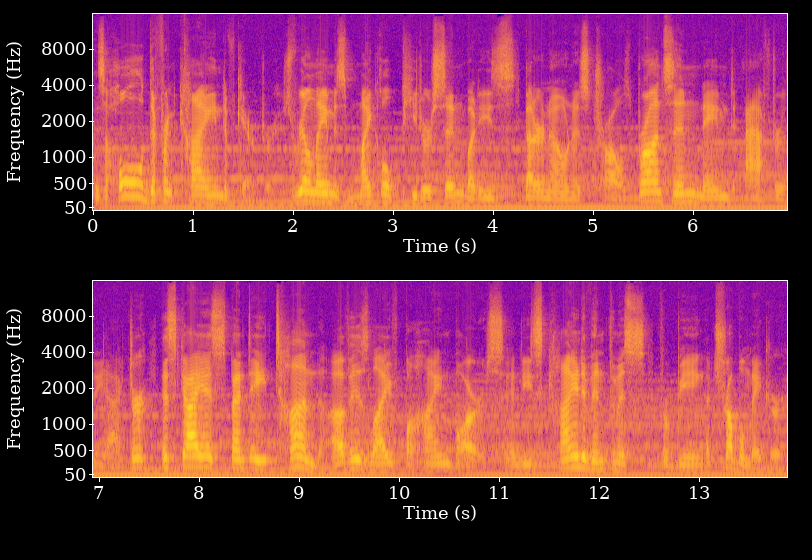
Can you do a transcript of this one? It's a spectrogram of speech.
is a whole different kind of character. His real name is Michael Peterson, but he's better known as Charles Bronson, named after the actor. This guy has spent a ton of his life behind bars, and he's kind of infamous for being a troublemaker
